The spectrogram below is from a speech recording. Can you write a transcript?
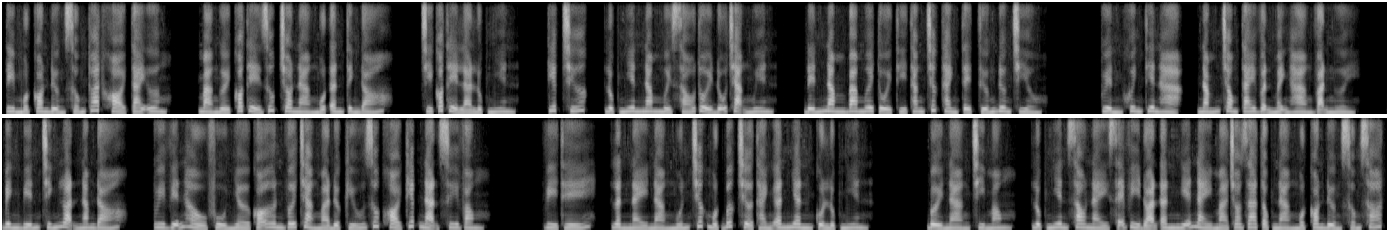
Tìm một con đường sống thoát khỏi tai ương, mà người có thể giúp cho nàng một ân tình đó. Chỉ có thể là lục nhiên. Tiếp trước, lục nhiên năm 16 tuổi đỗ trạng nguyên. Đến năm 30 tuổi thì thăng chức thành tể tướng đương triều. Quyền khuynh thiên hạ, nắm trong tay vận mệnh hàng vạn người. Bình biến chính loạn năm đó. Uy viễn hầu phủ nhờ có ơn với chàng mà được cứu giúp khỏi kiếp nạn suy vong. Vì thế, lần này nàng muốn trước một bước trở thành ân nhân của lục nhiên. Bởi nàng chỉ mong, lục nhiên sau này sẽ vì đoạn ân nghĩa này mà cho gia tộc nàng một con đường sống sót.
